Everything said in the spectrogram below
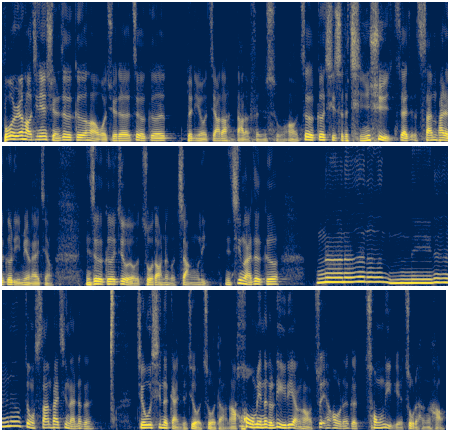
不过任豪今天选这个歌哈，我觉得这个歌。对你有加到很大的分数哦，这个歌其实的情绪，在这个三拍的歌里面来讲，你这个歌就有做到那个张力。你进来这个歌，这种三拍进来那个揪心的感觉就有做到，然后后面那个力量哈，最后那个冲力也做得很好。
